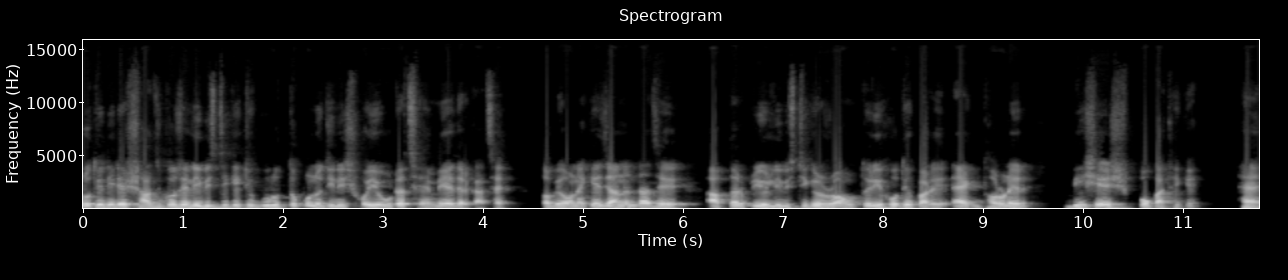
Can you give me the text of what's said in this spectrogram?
প্রতিদিনের সাজগোজে লিপস্টিক একটি গুরুত্বপূর্ণ জিনিস হয়ে উঠেছে মেয়েদের কাছে। তবে অনেকে জানেন না যে আপনার প্রিয় লিপস্টিকের রং তৈরি হতে পারে এক ধরনের বিশেষ পোকা থেকে। হ্যাঁ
